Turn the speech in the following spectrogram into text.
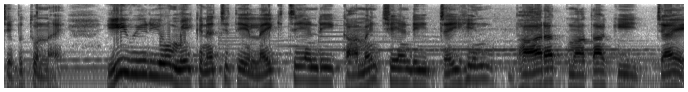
చెబుతున్నాయి. ఈ వీడియో మీకు నచ్చితే లైక్ చేయండి కామెంట్ చేయండి. జై హింద్ భారత్ మాతాకి జై.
